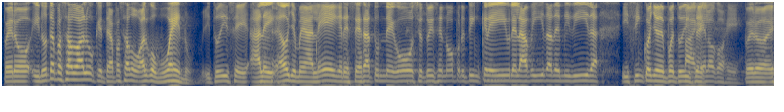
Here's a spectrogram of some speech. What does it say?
Pero, ¿y no te ha pasado algo que te ha pasado algo bueno? Y tú dices, ale, oye, me alegre, cerra tu negocio. Tú dices, no, pero esto es increíble, la vida de mi vida. Y cinco años después tú ¿Para dices, qué lo cogí? pero...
